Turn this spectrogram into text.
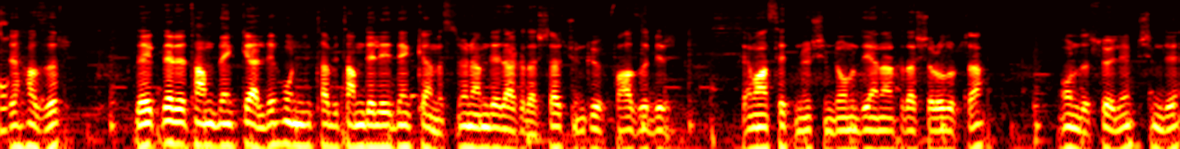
Evet hazır. Delikleri de tam denk geldi. Hun'un tabi tam deliğe denk gelmesi önemli değil arkadaşlar. Çünkü fazla bir temas etmiyor. Şimdi onu diyen arkadaşlar olursa onu da söyleyeyim. Şimdi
